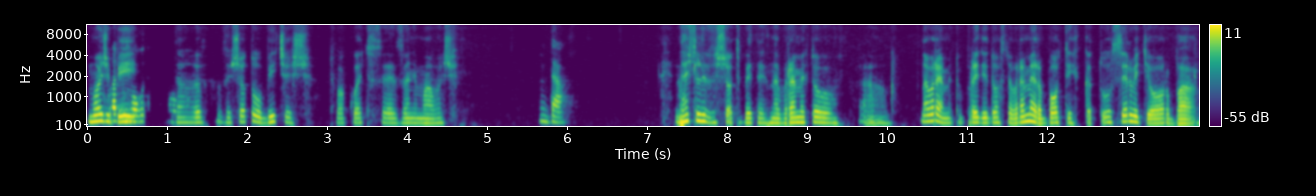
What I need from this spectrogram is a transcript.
Може би, мога да, да, защото обичаш това, което се занимаваш. Да. Знаеш ли защо ти бете на времето, а, на времето, преди доста време работих като сервитьор бар.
